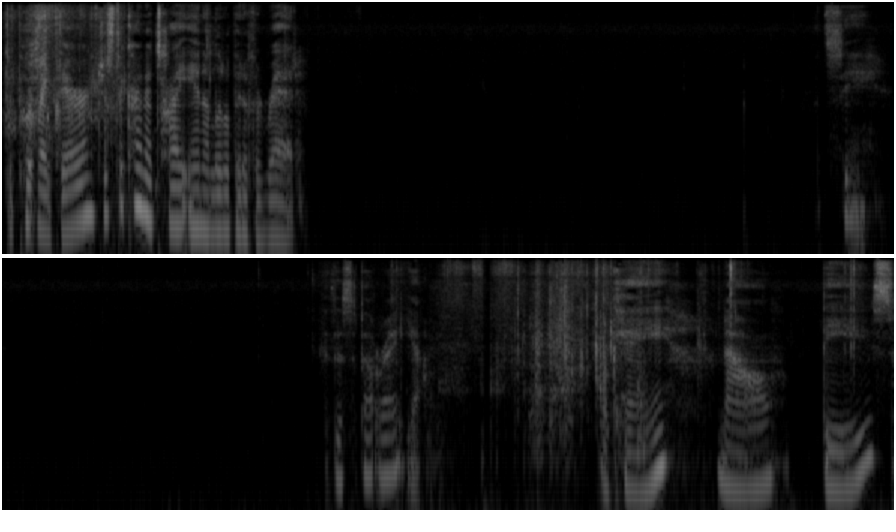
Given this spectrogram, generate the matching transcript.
to put right there just to kind of tie in a little bit of the red. See. Is this about right? Yeah. Okay, now these.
